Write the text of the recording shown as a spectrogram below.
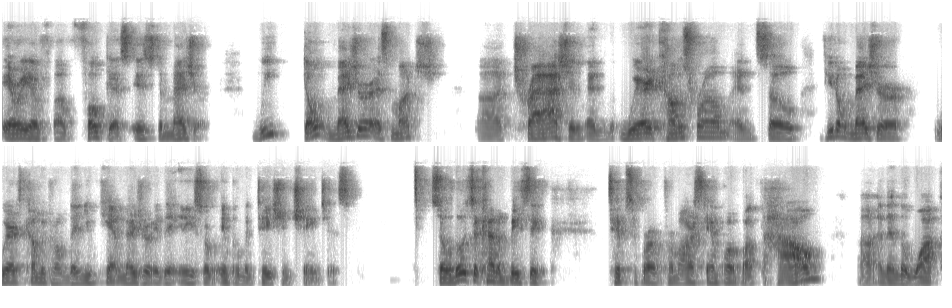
area of, of focus, is to measure. We don't measure as much uh, trash and, and where it comes from. And so if you don't measure where it's coming from, then you can't measure any sort of implementation changes. So those are kind of basic tips from, from our standpoint about the how, uh, and then the what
